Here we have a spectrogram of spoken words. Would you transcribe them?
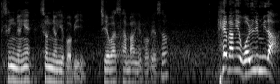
생명의 성령의 법이 죄와 사망의 법에서 해방의 원리입니다.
